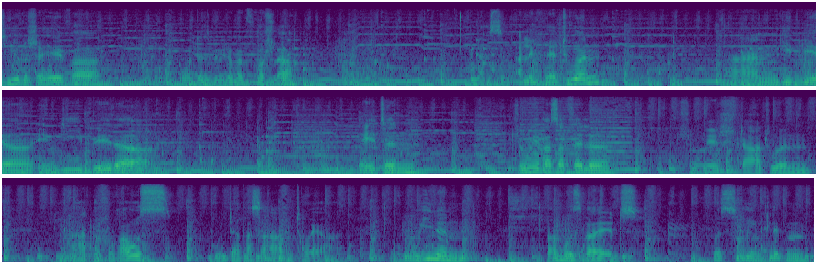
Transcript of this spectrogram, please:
tierische Helfer und da sind wir wieder beim Froschler. Das sind alle Kreaturen. Dann gehen wir in die Bilder. Welten, Dschungelwasserfälle, Dschungelstatuen, Piraten voraus, Unterwasserabenteuer, Ruinen, Bambuswald, Fossilienklippen,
